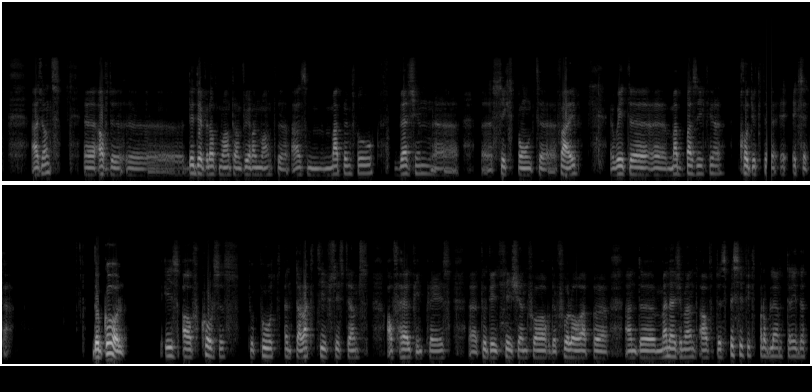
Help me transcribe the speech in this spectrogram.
agents uh, of the, uh, the development environment uh, as MapInfo version 6.5 with MapBasic product, etc. The goal is of course to put interactive systems of help in place uh, to decision for the follow-up uh, and the management of the specific problem traded.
